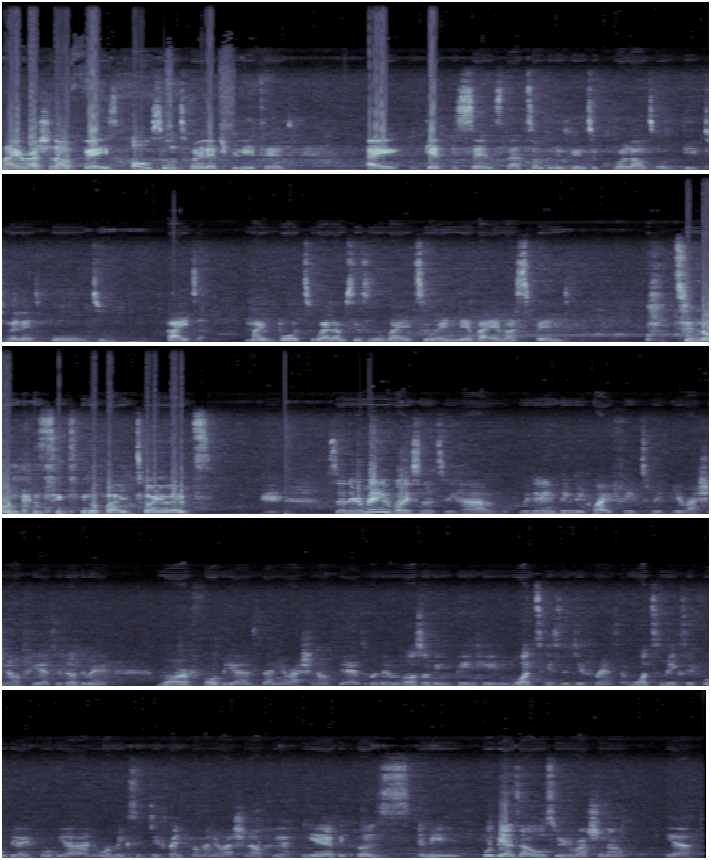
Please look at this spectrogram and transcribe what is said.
My irrational fear is also toilet related. I get the sense that something is going to crawl out of the toilet bowl to bite my butt while I'm sitting over it, so I never ever spend too long sitting over a toilet. So the remaining voice notes we have, we didn't think they quite fit with irrational fears. We thought they were more phobias than irrational fears. But then we've also been thinking, what is the difference? What makes a phobia a phobia, and what makes it different from an irrational fear? Yeah, because I mean, phobias are also irrational. Yeah.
